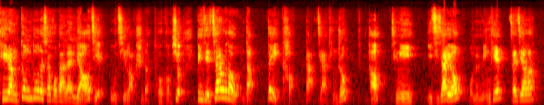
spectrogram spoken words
可以让更多的小伙伴来了解吴奇老师的脱口秀，并且加入到我们的备考大家庭中。好，请你一起加油，我们明天再见了。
